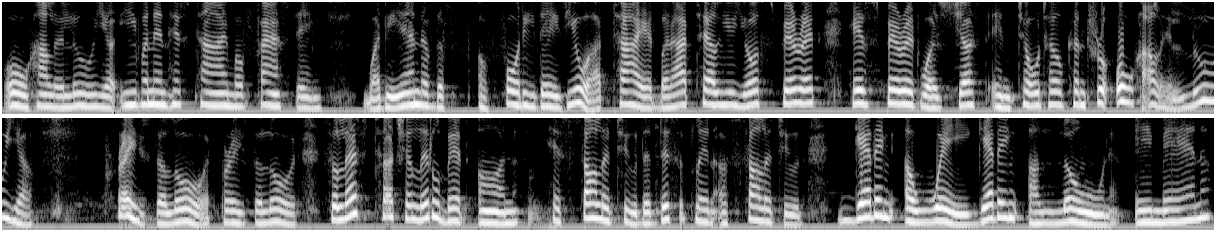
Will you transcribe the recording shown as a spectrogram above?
Oh, hallelujah. Even in his time of fasting, at the end of the of 40 days, you are tired, but I tell you, your spirit, his spirit was just in total control. Oh, hallelujah. Praise the Lord. Praise the Lord. So let's touch a little bit on his solitude, the discipline of solitude, getting away, getting alone. Amen.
